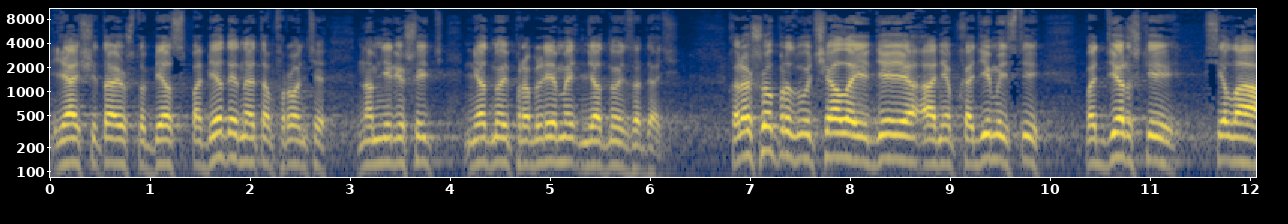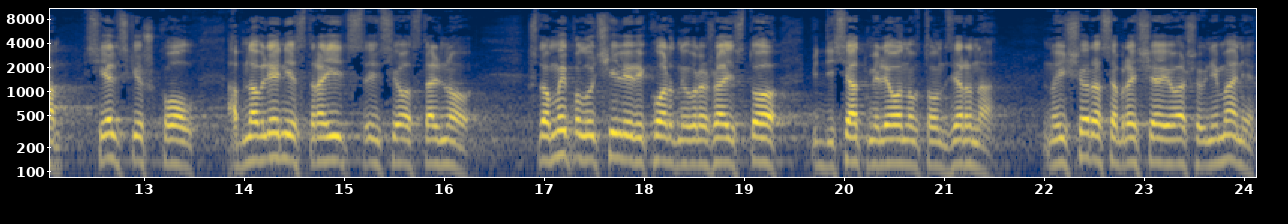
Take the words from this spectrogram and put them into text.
Я считаю, что без победы на этом фронте нам не решить ни одной проблемы, ни одной задачи. Хорошо прозвучала идея о необходимости поддержки села, сельских школ, обновления строительства и всего остального, что мы получили рекордный урожай 150 миллионов тонн зерна. Но еще раз обращаю ваше внимание,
